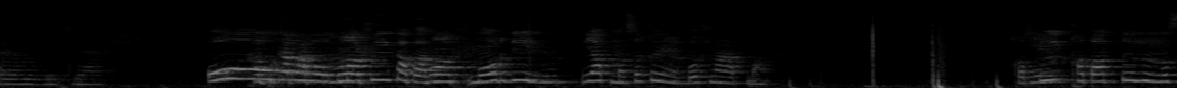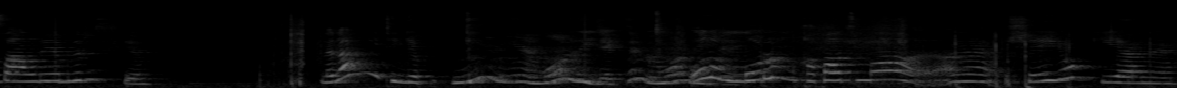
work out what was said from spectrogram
aramızdakiler? Oo, Kapı kapattı, mor. Kapıyı kapat. Mor. Mor. değil. Yapma sakın boşuna yapma. Kapıyı kapattığını nasıl anlayabiliriz ki? Neden meeting yap? Niye niye? Mor diyecek değil mi? Mor diyecek. Oğlum morun kapatma hani şey yok ki yani.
